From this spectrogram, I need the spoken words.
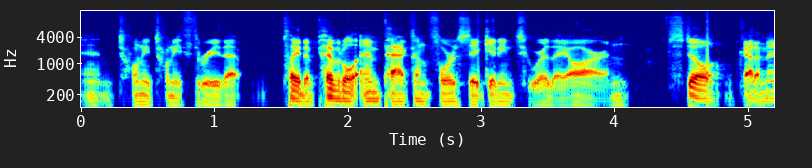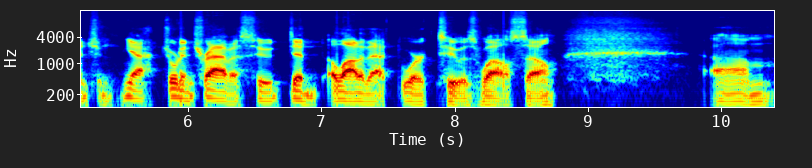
in 2023 that played a pivotal impact on Florida State getting to where they are. And still got to mention, yeah, Jordan Travis, who did a lot of that work too as well. So um,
